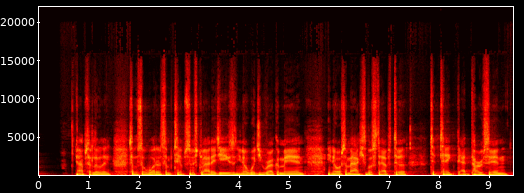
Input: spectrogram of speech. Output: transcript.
Absolutely. So, so what are some tips and strategies? You know, would you recommend? You know, some actionable steps to to take that person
